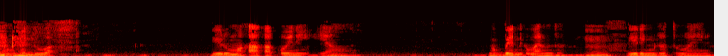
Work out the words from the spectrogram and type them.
yang kedua di rumah kakakku ini yang ngeband kemarin tuh Hmm. di ring road rumahnya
